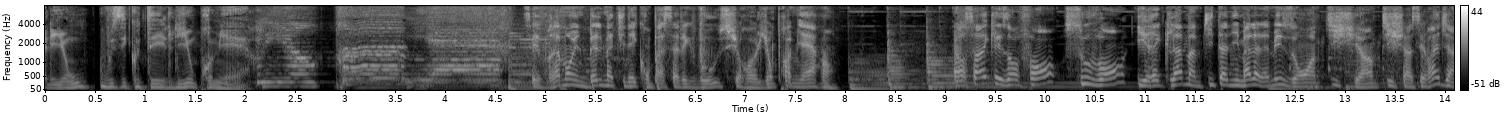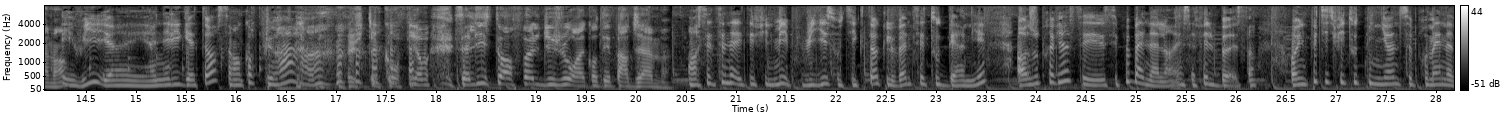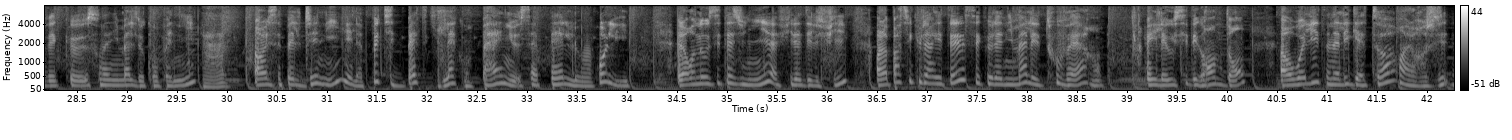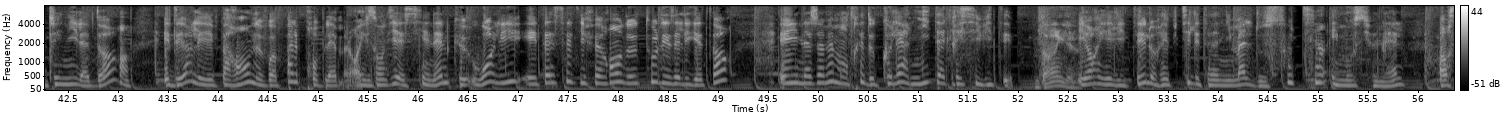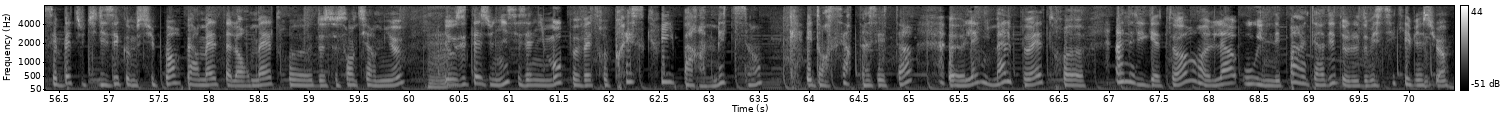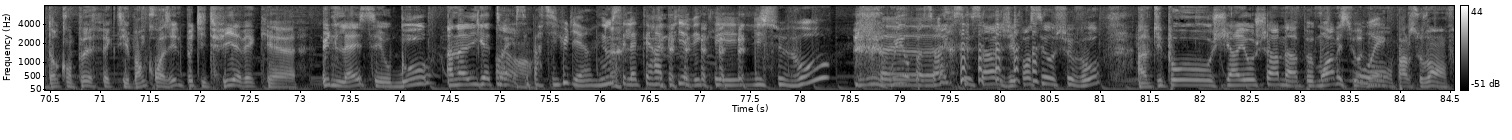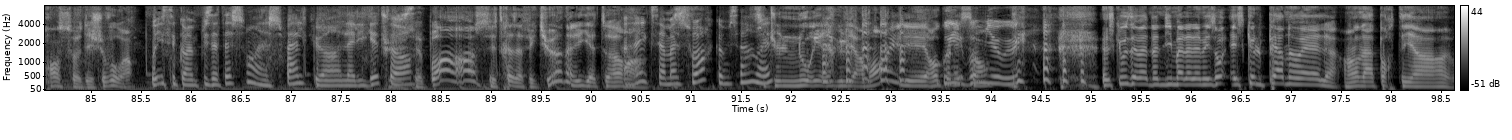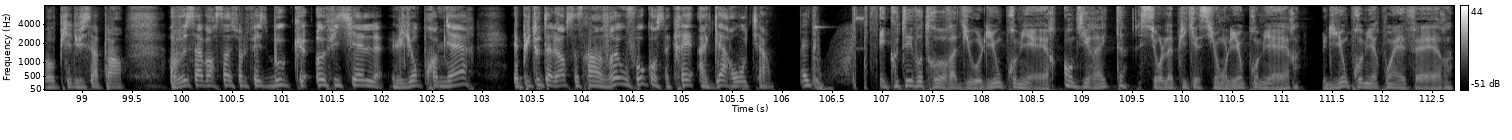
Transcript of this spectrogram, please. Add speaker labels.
Speaker 1: À Lyon, vous écoutez Lyon Première.
Speaker 2: C'est vraiment une belle matinée qu'on passe avec vous sur euh, Lyon Première. Alors c'est vrai que les enfants, souvent, ils réclament un petit animal à la maison, un petit chien, un petit chat. C'est vrai, Jam hein
Speaker 3: Et oui, un un alligator, c'est encore plus rare. hein.
Speaker 2: Je te confirme. C'est l'histoire folle du jour racontée par Jam.
Speaker 3: Alors, cette scène a été filmée et publiée sur TikTok le 27 août dernier. Alors, je vous préviens, c'est peu banal hein, et ça fait le buzz. Alors, une petite fille toute mignonne se promène avec euh, son animal de compagnie. Alors, elle s'appelle Jenny et la petite bête qui l'accompagne s'appelle Wally. Alors, on est aux États-Unis, à Philadelphie. Alors, la particularité, c'est que l'animal est tout vert et il a aussi des grandes dents. Alors, Wally est un alligator. Alors, Jenny l'adore. Et d'ailleurs, les parents ne voient pas le problème. Alors, ils ont dit à CNN que Wally est assez différent de tous les alligators et il n'a jamais montré de colère ni d'agressivité.
Speaker 2: Dingue.
Speaker 3: Et en réalité, le reptile est un animal de soutien émotionnel. Alors, ces bêtes utilisées comme support permettent à leur maître euh, de se sentir mieux.
Speaker 2: Mhm.
Speaker 3: Et aux États-Unis, ces animaux peuvent être prescrits par un médecin. Et dans certains États, euh, l'animal peut être euh, un alligator, là où il n'est pas interdit de le domestiquer, bien sûr.
Speaker 2: Donc on peut effectivement croiser une petite fille avec euh, une laisse et au bout un alligator.
Speaker 3: Ouais, c'est particulier. hein. Nous, c'est la thérapie avec les, les chevaux.
Speaker 2: Oui, c'est vrai que c'est ça. J'ai pensé aux chevaux, un petit peu aux chiens et aux chats, mais un peu moins. Mais sur-
Speaker 3: Ouais.
Speaker 2: on parle souvent en France des chevaux. Hein.
Speaker 3: oui, c'est quand même plus attachant un cheval qu'un
Speaker 2: Je
Speaker 3: alligator.
Speaker 2: sais pas, hein, c'est très affectueux un alligator.
Speaker 3: Ah, avec sa mâchoire comme ça,
Speaker 2: Si
Speaker 3: ouais.
Speaker 2: tu le nourris régulièrement, il est
Speaker 3: Oui, il
Speaker 2: reconnaissant.
Speaker 3: vaut mieux, oui.
Speaker 2: Est-ce que vous avez un animal à la maison? Est-ce que le Père Noël en a apporté un au pied du sapin? On veut savoir ça sur le Facebook officiel Lyon Première. Et puis tout à l'heure, ça sera un vrai ou faux consacré à Garou. Tiens.
Speaker 1: Écoutez votre radio Lyon Première en direct sur l'application Lyon Première, lyonpremière.fr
